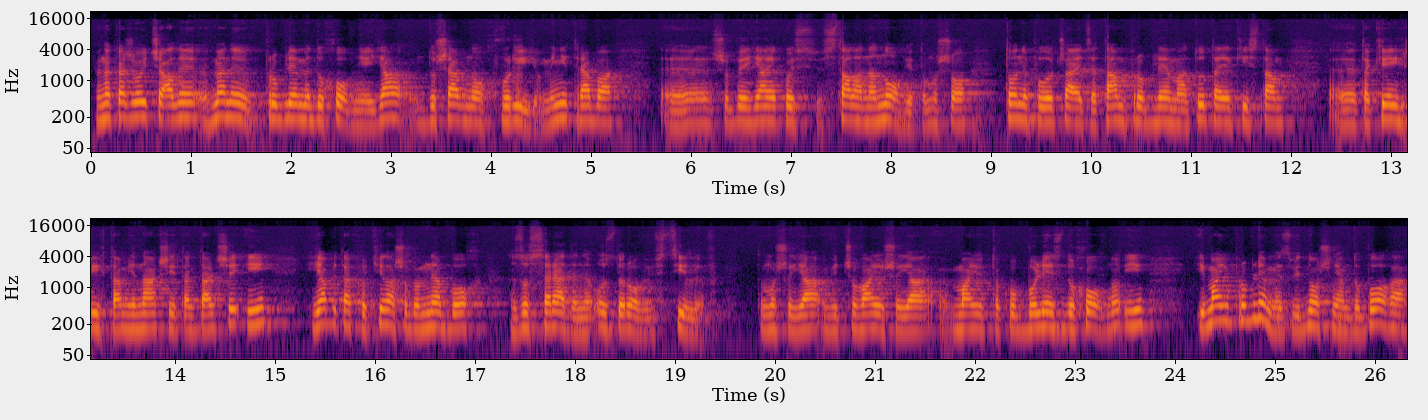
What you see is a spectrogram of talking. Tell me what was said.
І вона каже, ойче, але в мене проблеми духовні, я душевно хворію. Мені треба, е, щоб я якось стала на ноги, тому що то не виходить, там проблема, тут якийсь там е, такий гріх, там інакший і так далі. І я би так хотіла, щоб мене Бог зосередене оздоровив, зцілив. Тому що я відчуваю, що я маю таку болість духовну і, і маю проблеми з відношенням до Бога,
